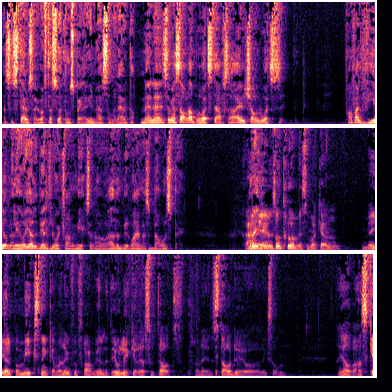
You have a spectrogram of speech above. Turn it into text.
alltså Stones har ju ofta så att de spelar in massor med låtar. Men eh, som jag sa där på Hot Stuff så är ju Charlie Watts... Framförallt virveln ligger väldigt långt fram i mixen och även Bill Wymans basspel. Han det- är ju en sån trummis som man kan... Med hjälp av mixning kan man nog få fram väldigt olika resultat. Han är stadig och liksom... Han gör vad han ska.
